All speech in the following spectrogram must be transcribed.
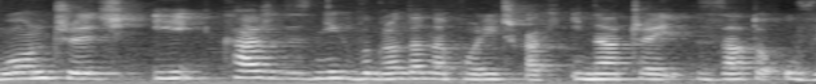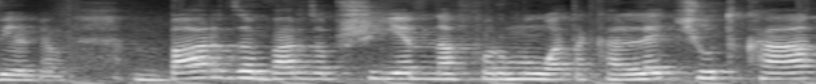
łączyć i każdy z nich wygląda na policzkach inaczej, za to uwielbiam. Bardzo, bardzo przyjemna formuła, taka leciutka,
